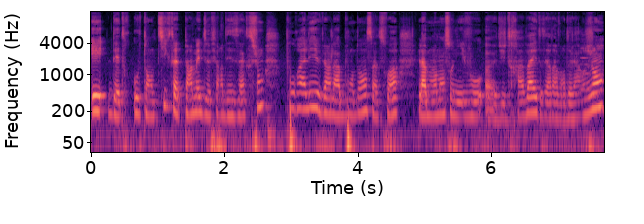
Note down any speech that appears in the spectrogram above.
et d'être authentique, ça te permet de faire des actions pour aller vers l'abondance, à soit l'abondance au niveau euh, du travail, c'est-à-dire d'avoir de l'argent,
